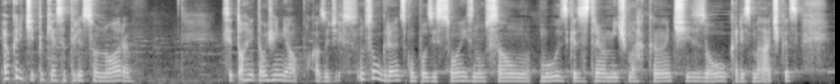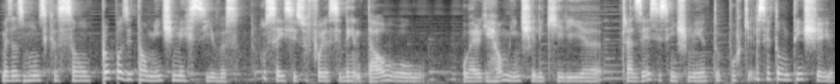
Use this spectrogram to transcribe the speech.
eu acredito que essa trilha sonora se torne tão genial por causa disso. Não são grandes composições, não são músicas extremamente marcantes ou carismáticas, mas as músicas são propositalmente imersivas. Eu não sei se isso foi acidental ou o Eric realmente ele queria trazer esse sentimento porque ele acertou muito em cheio.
